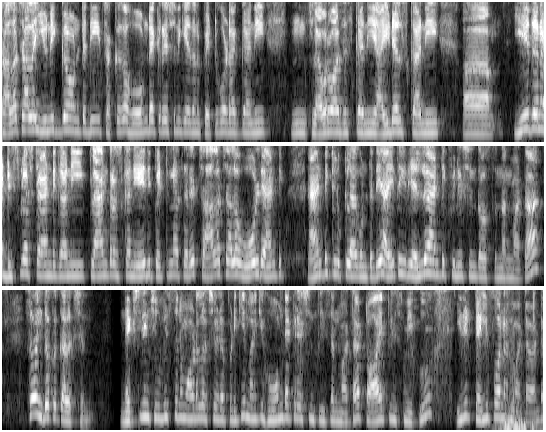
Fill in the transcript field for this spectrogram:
చాలా చాలా యూనిక్గా ఉంటుంది. చక్కగా హోమ్ డెకరేషన్కి ఏదైనా పెట్టుకోవడానికి కానీ ఫ్లవర్ వాజెస్ కానీ ఐడల్స్ కానీ ఏదైనా డిస్ప్లే స్టాండ్ కానీ ప్లాంటర్స్ కానీ ఏది పెట్టినా సరే చాలా చాలా ఓల్డ్ యాంటిక్ యాంటిక్ లుక్ లాగా ఉంటుంది. అయితే ఇది ఎల్లో యాంటిక్ ఫినిషింగ్తో వస్తుందన్నమాట. సో ఇదొక కలెక్షన్. నెక్స్ట్ నేను చూపిస్తున్న మోడల్ వచ్చేటప్పటికి మనకి హోమ్ డెకరేషన్ పీస్ అన్నమాట. టాయ్ పీస్ మీకు. ఇది టెలిఫోన్ అన్నమాట. అంటే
